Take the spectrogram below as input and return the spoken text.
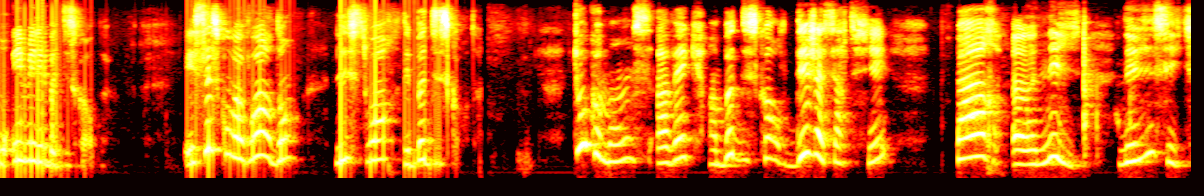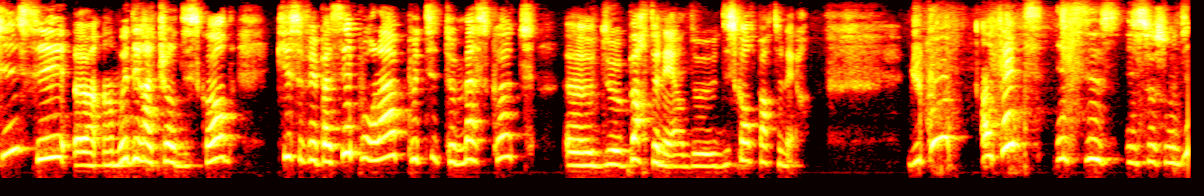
ont aimé les bots Discord. Et c'est ce qu'on va voir dans l'histoire des bots Discord. Tout commence avec un bot Discord déjà certifié par euh, Nelly. Nelly, c'est qui? C'est euh, un modérateur Discord qui se fait passer pour la petite mascotte euh, de partenaire, de Discord partenaire. Du coup, en fait, ils se, sont dit,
